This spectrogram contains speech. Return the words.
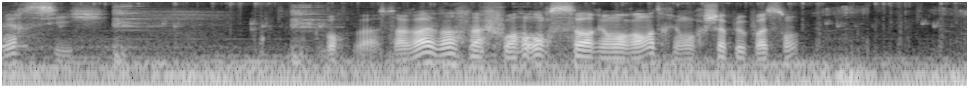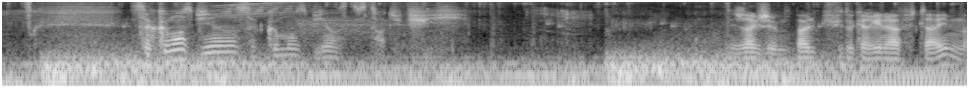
Merci. Bon, bah c'est pas grave, hein, ma foi, on sort et on rentre et on rechoppe le poisson. Ça commence bien, ça commence bien cette histoire du puits. Déjà que j'aime pas le puits d'Ocarina of Time.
